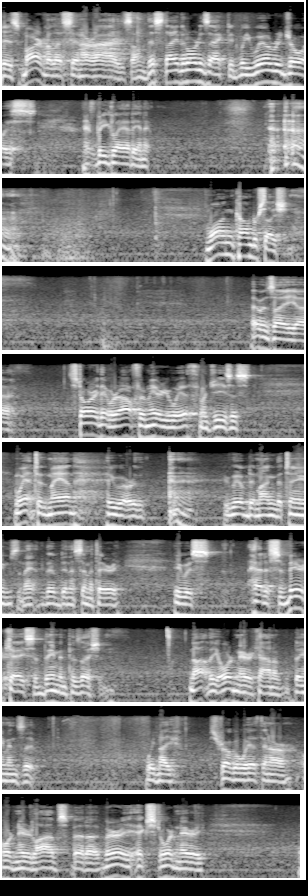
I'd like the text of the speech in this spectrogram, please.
It is marvelous in our eyes. On this day the Lord has acted, we will rejoice and be glad in it. One conversation. That was a uh, story that we're all familiar with when Jesus went to the man who, or, who lived among the tombs, the man lived in a cemetery, who was had a severe case of demon possession. Not the ordinary kind of demons that we may struggle with in our ordinary lives, but a very extraordinary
